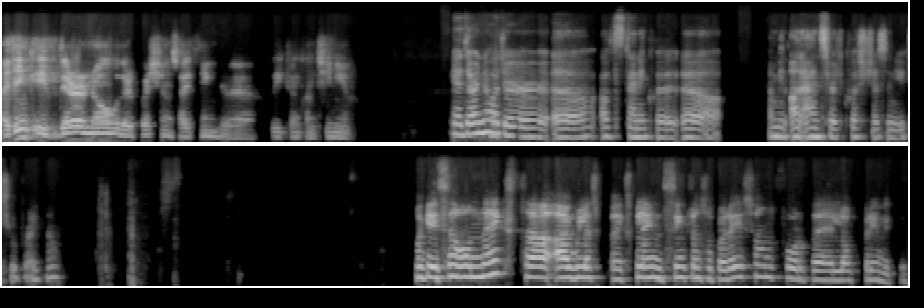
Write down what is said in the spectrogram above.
I think if there are no other questions, I think we can continue. Yeah, there are no other outstanding, I mean, unanswered questions on YouTube right now. Okay, so next uh, I will explain Synchron's operation for the lock primitive.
